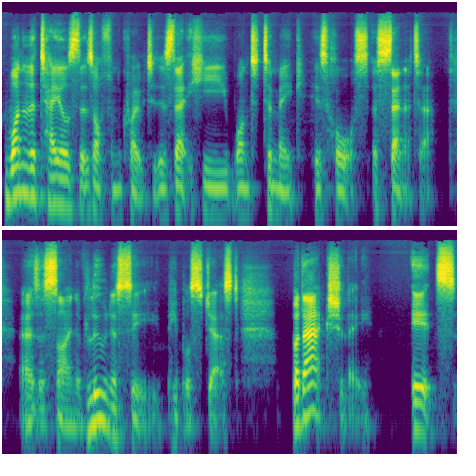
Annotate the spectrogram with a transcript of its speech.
One of the tales that's often quoted is that he wanted to make his horse a senator as a sign of lunacy, people suggest. But actually, it's,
